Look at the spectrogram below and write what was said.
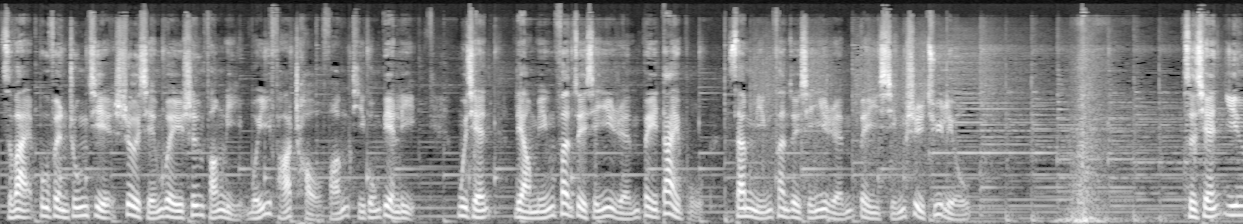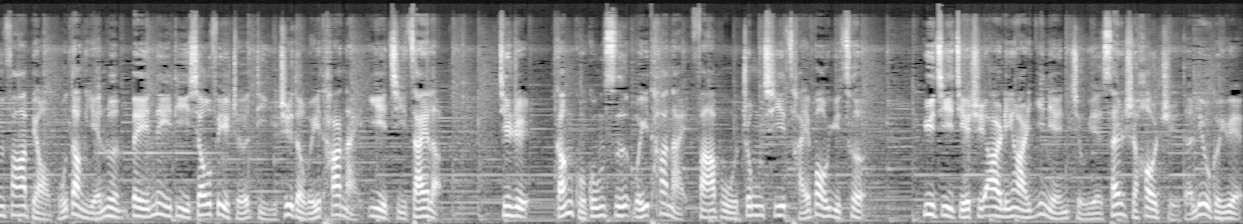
此外，部分中介涉嫌为深房里违法炒房提供便利。目前，两名犯罪嫌疑人被逮捕，三名犯罪嫌疑人被刑事拘留。此前因发表不当言论被内地消费者抵制的维他奶业绩栽了。近日，港股公司维他奶发布中期财报预测。预计截至二零二一年九月三十号止的六个月，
